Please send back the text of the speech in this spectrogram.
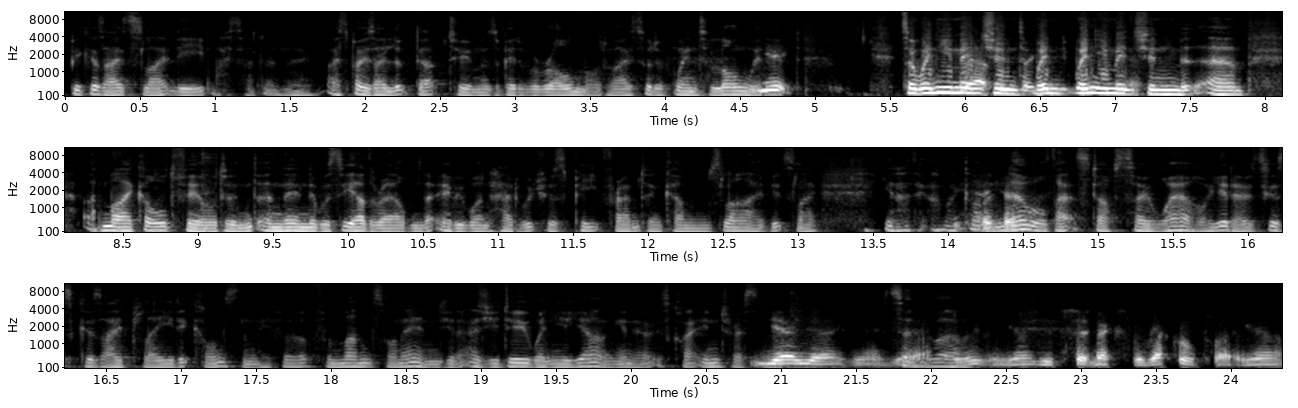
because I slightly, I don't know, I suppose I looked up to him as a bit of a role model. I sort of went along with Yeah. it. So when you mentioned but- when when you mentioned um, Mike Oldfield and, and then there was the other album that everyone had, which was Pete Frampton Comes Live. It's like you know, I think, oh my god, I Yeah. know all that stuff so well. You know, it's just because I played it constantly for, for months on end. You know, as you do when you're young. You know, it's quite interesting. Yeah, yeah, yeah, yeah, So, um, absolutely. Yeah, you'd sit next to the record player, yeah.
